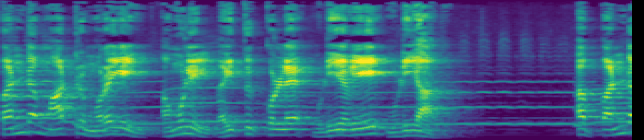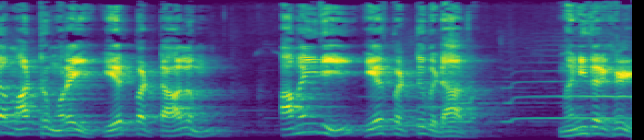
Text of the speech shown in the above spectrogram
பண்ட மாற்று முறையை அமுலில் வைத்துக்கொள்ள முடியவே முடியாது. அப்பண்ட மாற்று முறை ஏற்பட்டாலும் அமைதி ஏற்பட்டு விடாது. மனிதர்கள்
